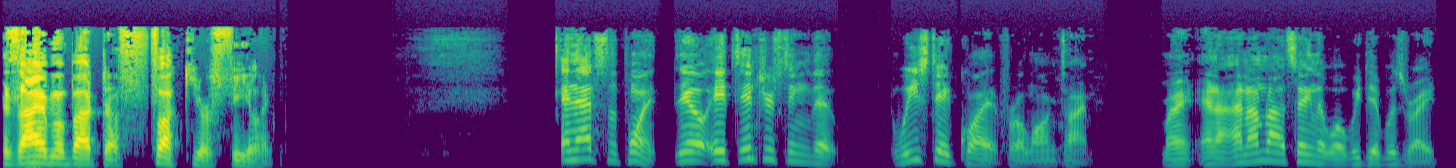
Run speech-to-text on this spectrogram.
Because I am about to fuck your feeling. And that's the point. You know, it's interesting that we stayed quiet for a long time, right? And I, and I'm not saying that what we did was right.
